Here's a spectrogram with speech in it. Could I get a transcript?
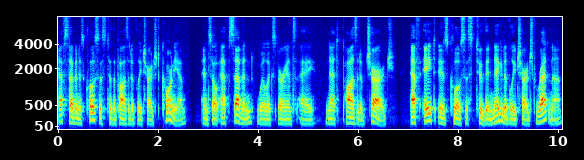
F7 is closest to the positively charged cornea, and so F7 will experience a net positive charge. F8 is closest to the negatively charged retina,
